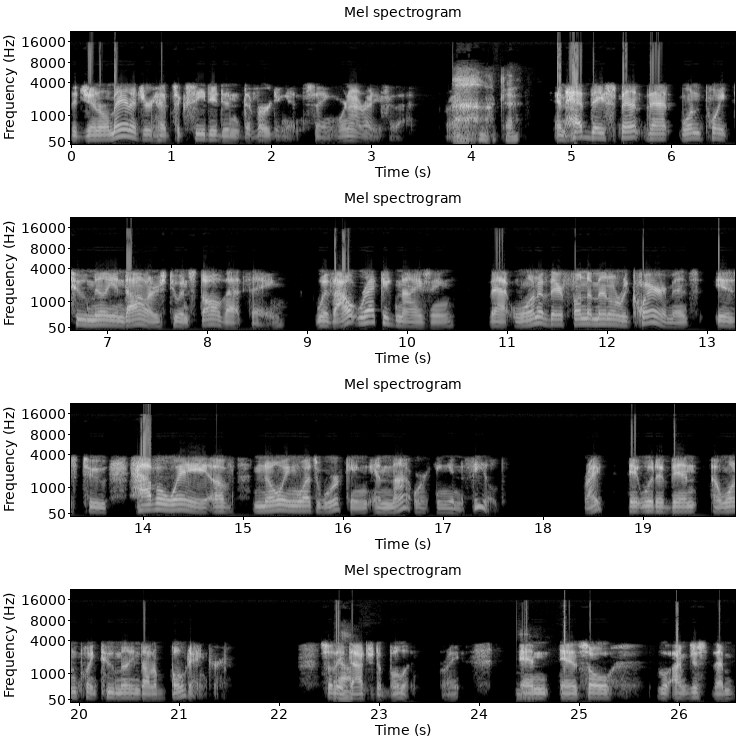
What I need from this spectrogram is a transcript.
The general manager had succeeded in diverting it, saying, We're not ready for that. Right? okay. And had they spent that $1.2 million to install that thing without recognizing that one of their fundamental requirements is to have a way of knowing what's working and not working in the field, right? It would have been a $1.2 million boat anchor. So they yeah. dodged a bullet, right? Mm-hmm. And, and so I'm just, I'm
